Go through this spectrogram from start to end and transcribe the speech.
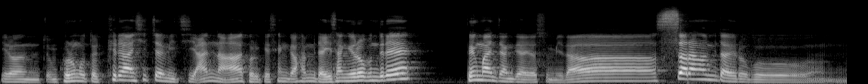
이런 좀 그런 것도 필요한 시점이지 않나 그렇게 생각합니다. 이상 여러분들의 백만장자였습니다. 사랑합니다, 여러분.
